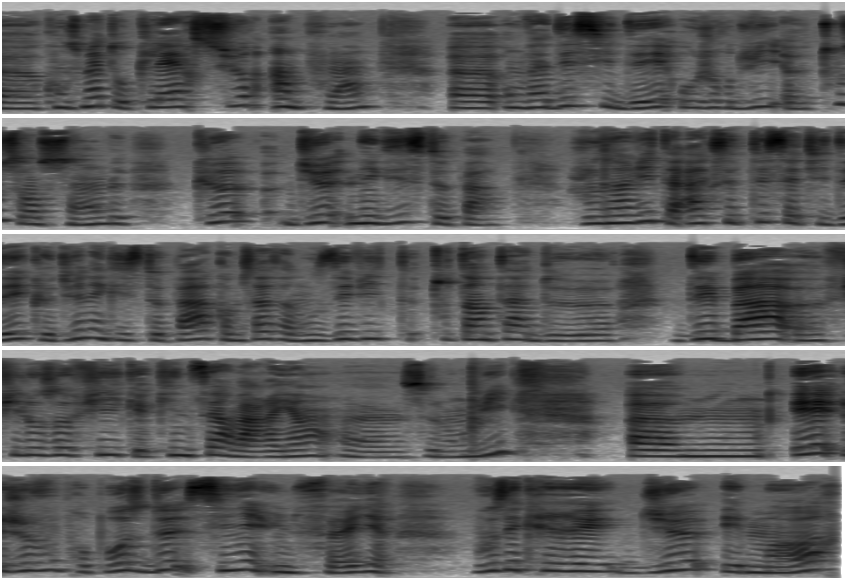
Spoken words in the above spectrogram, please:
euh, qu'on se mette au clair sur un point. Euh, on va décider aujourd'hui euh, tous ensemble que Dieu n'existe pas. Je vous invite à accepter cette idée que Dieu n'existe pas, comme ça ça nous évite tout un tas de débats philosophiques qui ne servent à rien selon lui. et je vous propose de signer une feuille. Vous écrirez Dieu est mort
